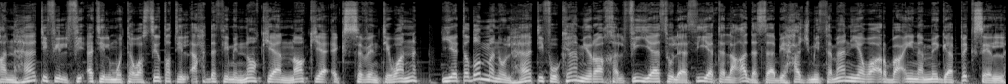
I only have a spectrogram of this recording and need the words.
عن هاتف الفئة المتوسطة الأحدث من نوكيا نوكيا إكس 71 يتضمن الهاتف كاميرا خلفية ثلاثية العدسة بحجم 48 ميجا بكسل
